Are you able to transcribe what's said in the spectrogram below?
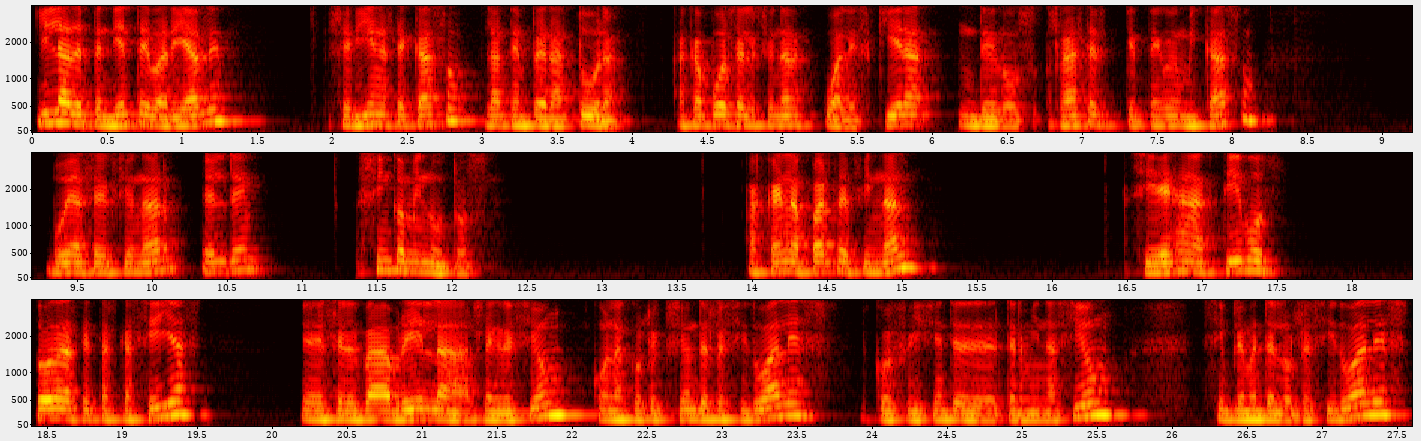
y la dependiente variable sería en este caso la temperatura. Acá puedo seleccionar cualesquiera de los rasters que tengo en mi caso. Voy a seleccionar el de 5 minutos. Acá en la parte final, si dejan activos todas estas casillas, eh, se les va a abrir la regresión con la corrección de residuales, el coeficiente de determinación, simplemente los residuales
